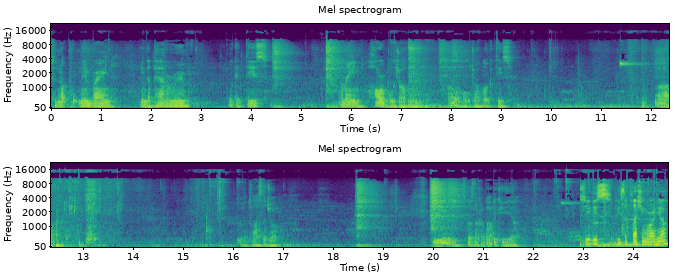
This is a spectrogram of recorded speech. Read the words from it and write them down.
to not put membrane in the powder room. Look at this. I mean, horrible job. Horrible job, look at this. At the plaster job. Mm, smells like a barbecue here. See this piece of flashing right here?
